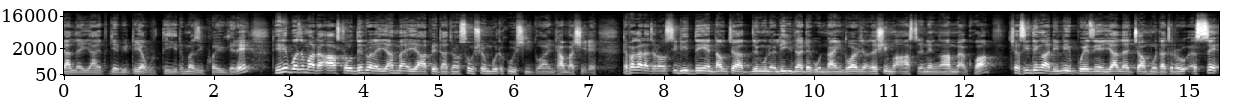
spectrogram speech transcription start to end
ရလက်ရခဲ့ပြီးတယောက်ကိုတေးတမတ်စီခွဲယူခဲ့တယ်ဒီနေ့ပွဲစဉ်မှာဒါ Arsenal အသင်းတွေလည်းရမှတ်အရာအဖြစ်ဒါကျွန်တော်ဆုံးရှုံးမှုတစ်ခုရှိသွားရင်ထားမှရှိတယ်တစ်ဖက်ကဒါကျွန်တော် City အသင်းရဲ့နောက်ကျအသင်းကလည်း Leeds United ကိုနိုင်သွားတဲ့ကြောင့်လက်ရှိမှာ Arsenal နဲ့9မှတ်အကွာ Chelsea အသင်းကဒီနေ့ပွဲစဉ်ရဲ့ရလက်ကြောင့်မှုဒါကျွန်တော်တို့အဆင့်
